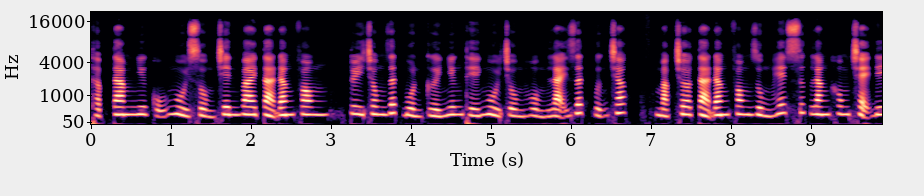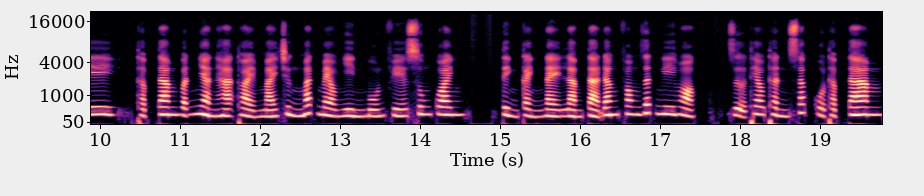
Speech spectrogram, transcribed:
Thập tam như cũ ngồi xổm trên vai tả Đăng Phong, tuy trông rất buồn cười nhưng thế ngồi trồm hổm lại rất vững chắc. Mặc cho tả Đăng Phong dùng hết sức lăng không chạy đi, thập tam vẫn nhàn hạ thoải mái chừng mắt mèo nhìn bốn phía xung quanh. Tình cảnh này làm tả Đăng Phong rất nghi hoặc, dựa theo thần sắc của thập tam,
